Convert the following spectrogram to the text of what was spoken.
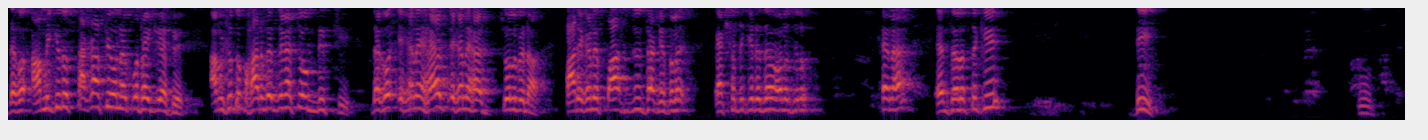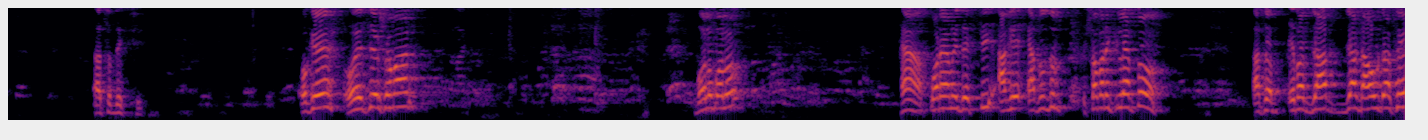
দেখো, আমি কিন্তু তাকাছিও না কোথায় কি আছে। আমি শুধু ভার্বের জায়গায় চোখ দিচ্ছি। দেখো, এখানে হ্যাজ এখানে হ্যাড চলবে না। আর এখানে পাস যদি থাকে, তাহলে একসাথে কেটে দেওয়া ভালো ছিল। তাই না? অ্যান্সার হচ্ছে কি? ডি আচ্ছা দেখছি। ওকে, হয়েছে সমান? বলো বলো। হ্যাঁ পরে আমি দেখছি। আগে এতদূর সবারই ক্লিয়ার তো? আচ্ছা এবার যার যা ডাউট আছে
